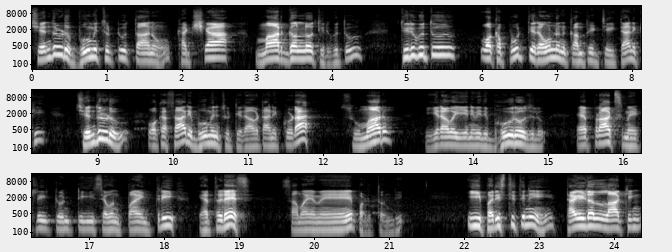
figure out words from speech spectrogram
చంద్రుడు భూమి చుట్టూ తాను కక్ష్యా మార్గంలో తిరుగుతూ తిరుగుతూ ఒక పూర్తి రౌండ్ను కంప్లీట్ చేయటానికి చంద్రుడు ఒకసారి భూమిని చుట్టి రావటానికి కూడా సుమారు ఇరవై ఎనిమిది భూ రోజులు approximately twenty seven point three earth సమయమే పడుతుంది. ఈ పరిస్థితిని టైడల్ లాకింగ్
